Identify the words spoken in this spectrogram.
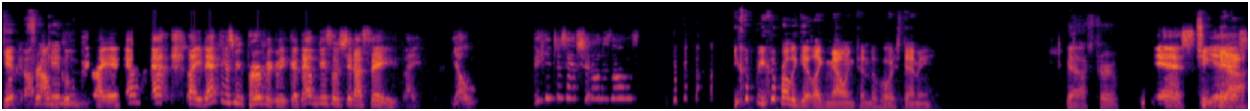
Get I'm freaking. goofy. Like and that, that, like that fits me perfectly because that would be some shit I say. Like, yo, did he just have shit on his nose? You could you could probably get like Meowington to voice Demi. Yeah, that's true. Yes. She, yes.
